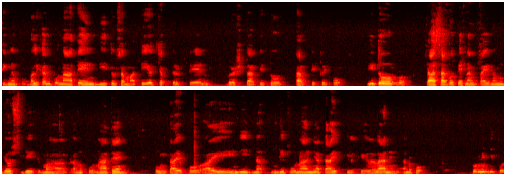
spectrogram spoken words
tingnan po, balikan po natin dito sa Matthew chapter 10, verse 32, 33 po. Dito, sasagutin ng Panginoong Diyos dito mga ano po natin kung tayo po ay hindi na hindi po na niya tayo kilalanin ano po kung hindi po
